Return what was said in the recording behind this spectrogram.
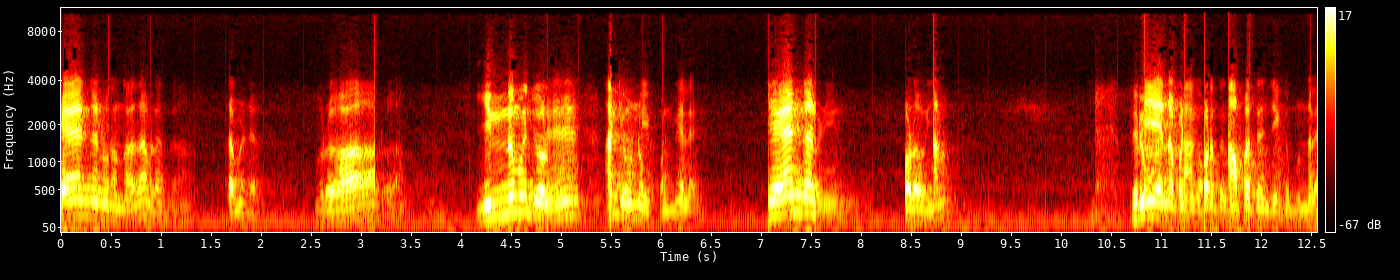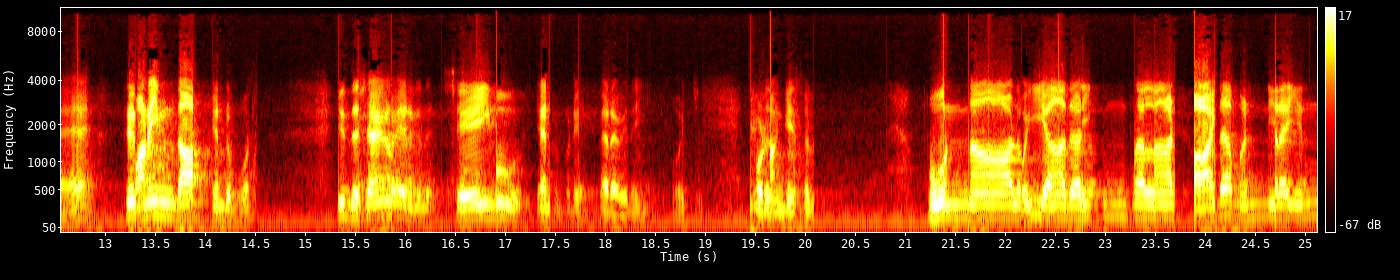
சேங்கன்னு சொன்னாதான் விளங்கும் தமிழர் முருகா முருகா. இன்னமும் சொல்றேன் மேல. ஒண்ணு உண்மையில என்ன பண்ணாங்க நாற்பத்தஞ்சுக்கு முன்னால பனைந்தா என்று போல இந்த சேங்கவே இருக்குது. செய்கூர் என்று பெறவில்லை. போச்சு. இப்பொழுது அங்கே சொல் பொன்னால் பொய்யாதளிக்கும் மண்ணிறையின்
